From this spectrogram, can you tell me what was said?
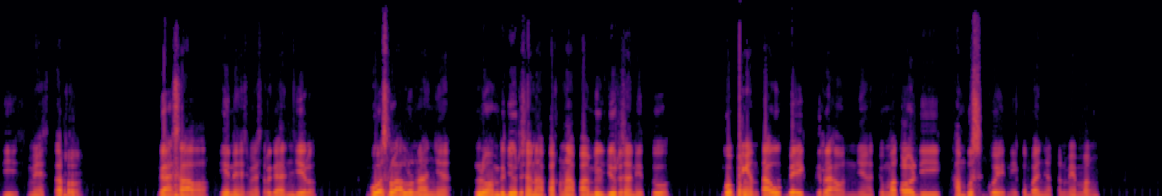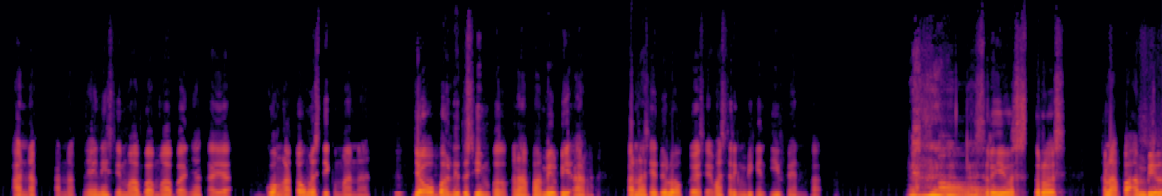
di semester gasal ini semester ganjil. Gue selalu nanya lu ambil jurusan apa? Kenapa ambil jurusan itu? Gue pengen tahu backgroundnya. Cuma kalau di kampus gue ini kebanyakan memang anak-anaknya ini si maba-mabanya kayak gue nggak tahu mesti ke mana. Jawabannya itu simple kenapa ambil PR karena saya dulu waktu SMA sering bikin event pak. Oh. serius terus kenapa ambil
